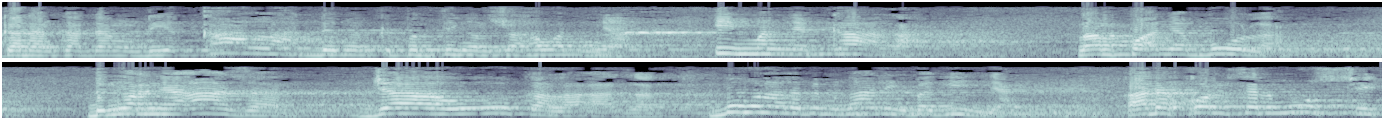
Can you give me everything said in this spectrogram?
kadang-kadang dia kalah dengan kepentingan syahwatnya. Imannya kalah nampaknya bola dengarnya azan jauh kalah azan. Bola lebih menarik baginya. Ada konser musik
